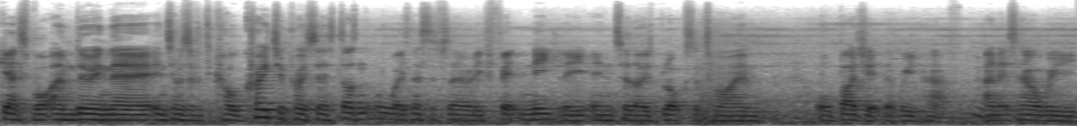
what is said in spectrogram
guess what I'm doing there in terms of the whole creative process doesn't always necessarily fit neatly into those blocks of time or budget that we have. Mm. And it's how we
